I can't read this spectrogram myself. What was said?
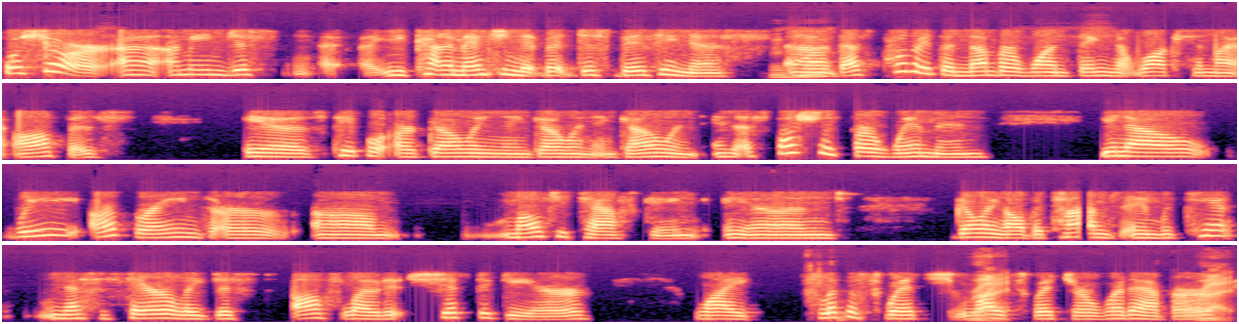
Well, sure. Uh, I mean, just uh, you kind of mentioned it, but just busyness. Uh, mm-hmm. Uh, that's probably the number one thing that walks in my office is people are going and going and going, and especially for women, you know, we our brains are um, multitasking and going all the times and we can't necessarily just offload it shift a gear like flip a switch right. light switch or whatever right.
